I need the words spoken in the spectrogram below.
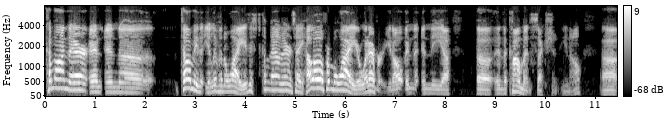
come on there and and uh, tell me that you live in Hawaii. You just come down there and say hello from Hawaii or whatever, you know, in the, in the uh, uh, in the comments section, you know. Uh,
